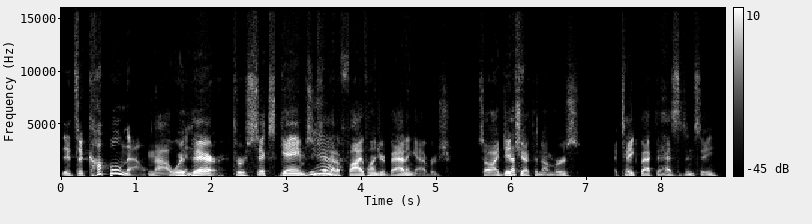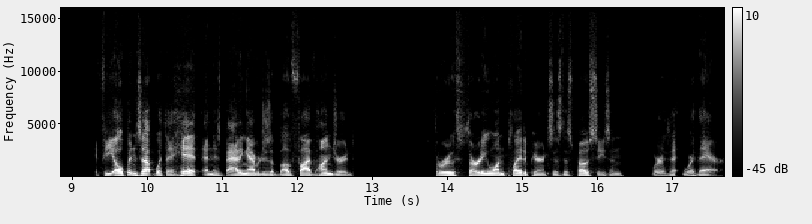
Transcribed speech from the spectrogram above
it's a couple now. nah, we're And- there through six games. He's got a 500 batting average. So I did That's- check the numbers. I take back the hesitancy. If he opens up with a hit and his batting average is above 500 through 31 plate appearances this postseason, we're th- we're there.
